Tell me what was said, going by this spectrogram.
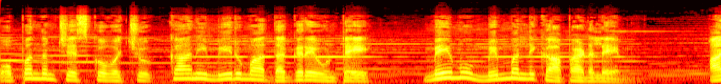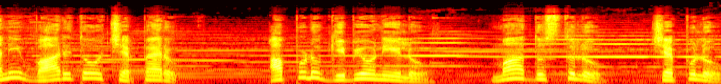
ఒప్పందం చేసుకోవచ్చు కాని మీరు మా దగ్గరే ఉంటే మేము మిమ్మల్ని కాపాడలేం అని వారితో చెప్పారు. అప్పుడు గిబ్యోనీయులు మా దుస్తులు చెప్పులు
